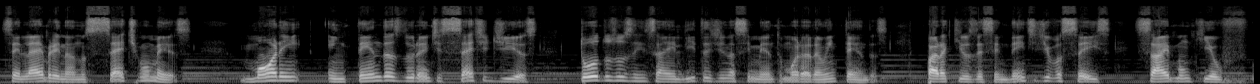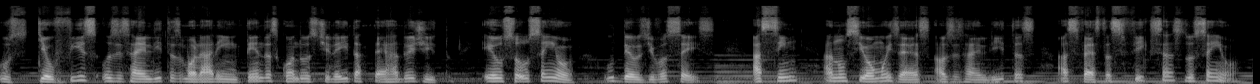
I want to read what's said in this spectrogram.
Celebrem-na no sétimo mês. Morem em tendas durante sete dias, todos os israelitas de nascimento morarão em tendas, para que os descendentes de vocês saibam que eu, os, que eu fiz os israelitas morarem em tendas quando os tirei da terra do Egito. Eu sou o Senhor, o Deus de vocês. Assim anunciou Moisés aos israelitas as festas fixas do Senhor.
